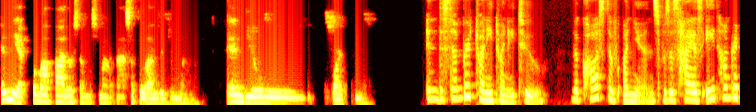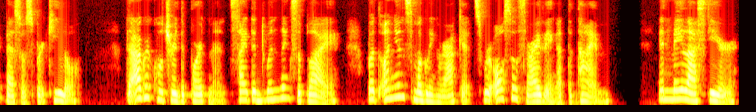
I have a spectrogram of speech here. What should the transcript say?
And yet, pumapalo sa mas mataas sa 200 yung manok. And yung pork mo. In December 2022, the cost of onions was as high as 800 pesos per kilo. The Agriculture Department cited dwindling supply, but onion smuggling rackets were also thriving at the time. In May last year,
